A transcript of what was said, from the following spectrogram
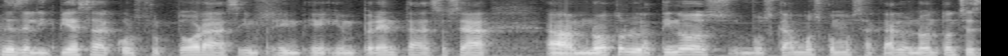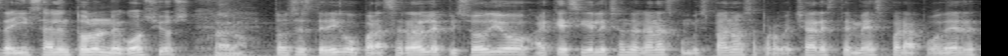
desde limpieza, constructoras, eh, imprentas, o sea, am, nosotros latinos buscamos cómo sacarlo, ¿no? Entonces de ahí salen todos los negocios. Claro. Entonces te digo, para cerrar el episodio hay que seguir echando ganas como hispanos, aprovechar este mes para poder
